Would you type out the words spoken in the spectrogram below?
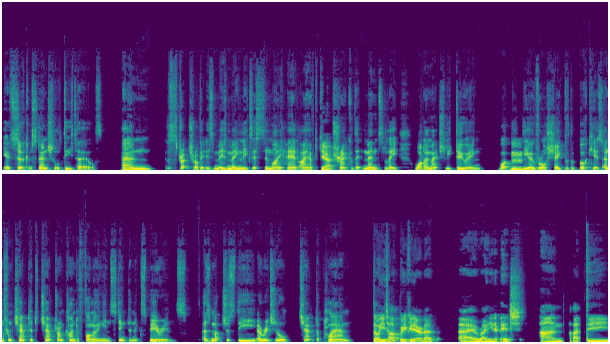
you know, circumstantial details. And the structure of it is, is mainly exists in my head. I have to keep yeah. track of it mentally, what I'm actually doing, what mm. the overall shape of the book is. And from chapter to chapter, I'm kind of following instinct and experience as much as the original chapter plan. So you talked briefly there about uh, writing a pitch and about the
